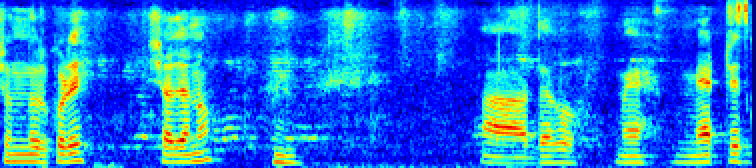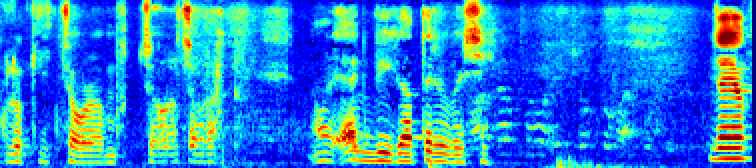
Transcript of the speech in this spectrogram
সুন্দর করে সাজানো। আর দেখো ম্যাট্রেসগুলো কি চওড়া চওড়া চওড়া। আমার এক বিঘাতেরও বেশি। যাই হোক,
